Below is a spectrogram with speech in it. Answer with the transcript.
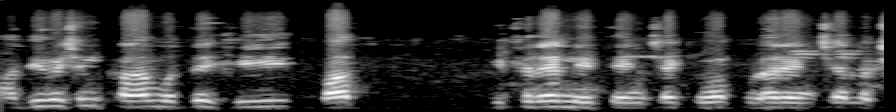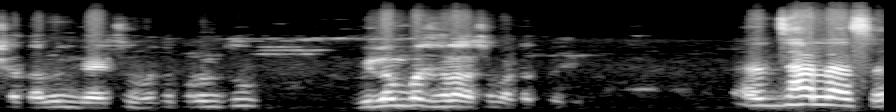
अधिवेशन काळामध्ये ही बाब इथल्या नेत्यांच्या किंवा पुढाऱ्यांच्या लक्षात आणून द्यायचं होतं परंतु विलंब झाला असं वाटत नाही. झालं असं.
